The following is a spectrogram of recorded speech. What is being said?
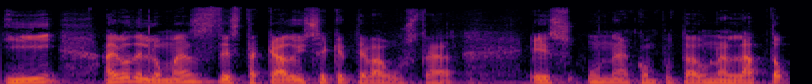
Y algo de lo más destacado, y sé que te va a gustar, es una computadora, una laptop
